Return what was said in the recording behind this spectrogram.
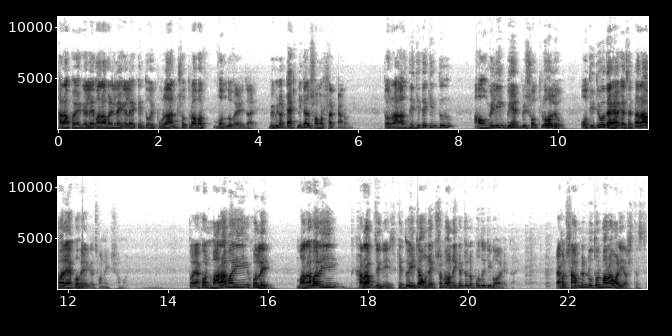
খারাপ হয়ে গেলে, মারামারি লেগে গেলে কিন্তু ওই পুরান শত্রু আবার বন্ধ হয়ে যায়, বিভিন্ন টেকনিক্যাল সমস্যার কারণে। তো রাজনীতিতে কিন্তু আওয়ামী লীগ, বিএনপি শত্রু হলেও অতীতেও দেখা গেছে তারা আবার এক হয়ে গেছে অনেক সময়। তো এখন মারামারি হলে, মারামারি খারাপ জিনিস, কিন্তু এটা অনেক সময় অনেকের জন্য পজিটিভ হয়ে যায়। এখন সামনে নতুন মারামারি আসতেছে।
